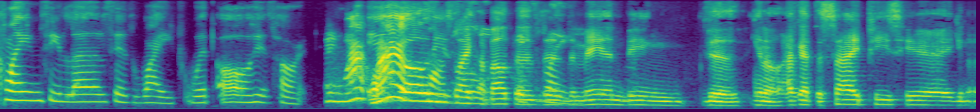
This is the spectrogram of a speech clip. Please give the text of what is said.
claims he loves his wife with all his heart. Why, why are all these like about the, the, the man being the you know I've got the side piece here you know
